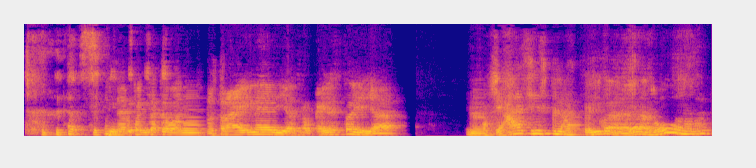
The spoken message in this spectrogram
Y después acaban los trailer y otro que esto y ya. Y luego, ah, sí, es que la película de veras, uh, no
